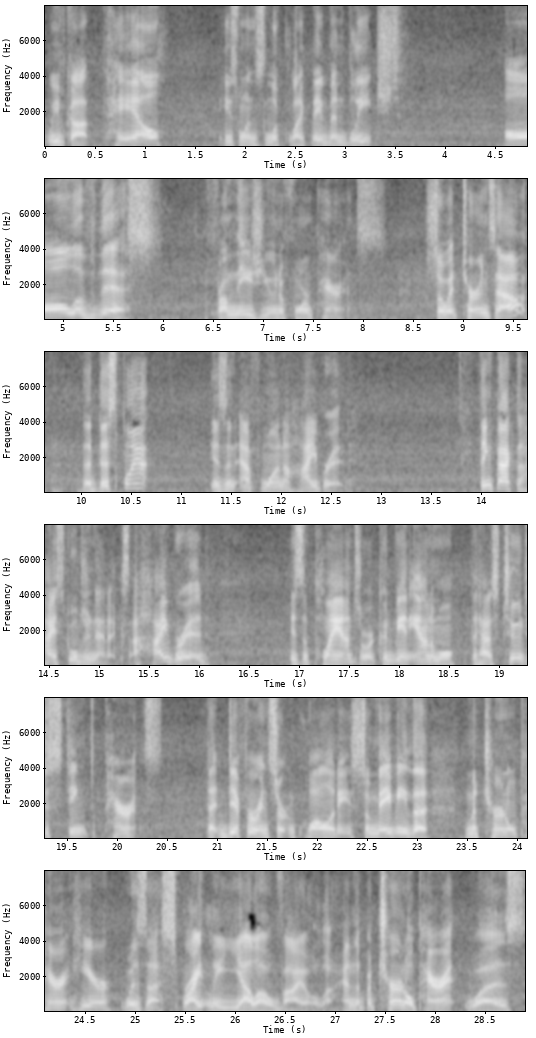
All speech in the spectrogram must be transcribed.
We've got pale. These ones look like they've been bleached. All of this from these uniform parents. So it turns out that this plant is an F1 a hybrid. Think back to high school genetics. A hybrid is a plant, or it could be an animal, that has two distinct parents that differ in certain qualities. So maybe the maternal parent here was a sprightly yellow viola, and the paternal parent was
